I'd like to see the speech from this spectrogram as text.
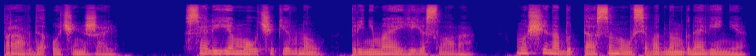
«Правда, очень жаль». Салье молча кивнул, принимая ее слова. Мужчина будто осунулся в одно мгновение,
